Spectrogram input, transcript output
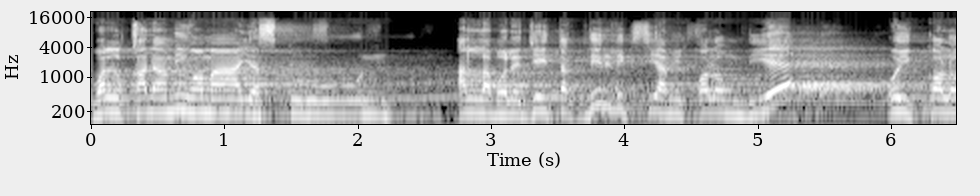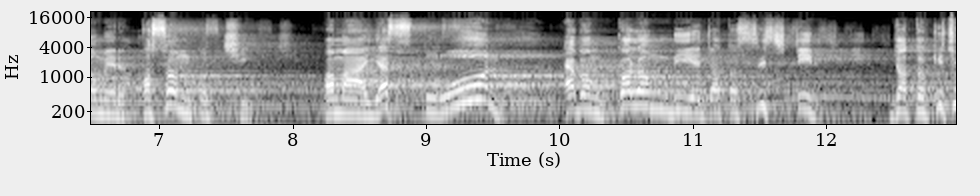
ওয়াল কালামি ওয়ামা ইয়াসকুরুন। আল্লাহ বলে, যেই তাকদির লিখছি, আমি কলম দিয়ে ওই কলমের কসম করছি। ওমা ইয়াসকুরুন এবং কলম দিয়ে যত সৃষ্টির যত কিছু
